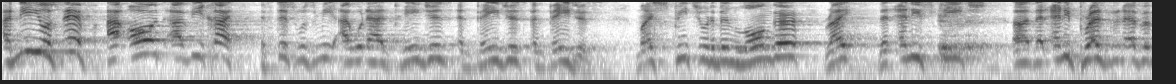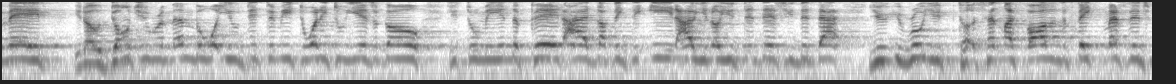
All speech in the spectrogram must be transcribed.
Ani Yosef, Aod Avichai. If this was me, I would have had pages and pages and pages. My speech would have been longer, right, than any speech uh, that any president ever made. You know, don't you remember what you did to me 22 years ago? You threw me in the pit. I had nothing to eat. How, you know, you did this, you did that. You, you wrote, you t- sent my father the fake message.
